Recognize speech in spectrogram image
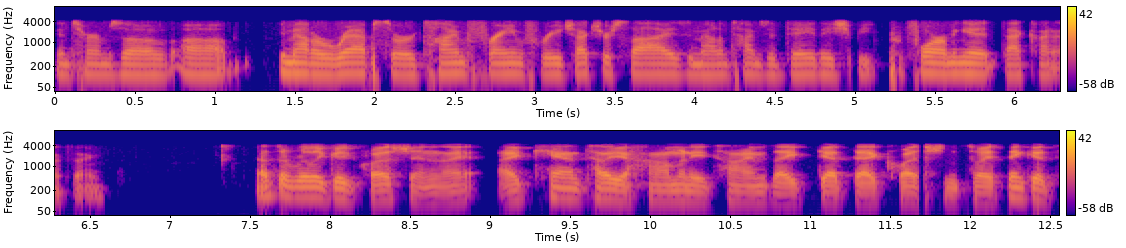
in terms of uh, the amount of reps or time frame for each exercise, the amount of times a day they should be performing it, that kind of thing? That's a really good question. I, I can't tell you how many times I get that question. So I think it's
